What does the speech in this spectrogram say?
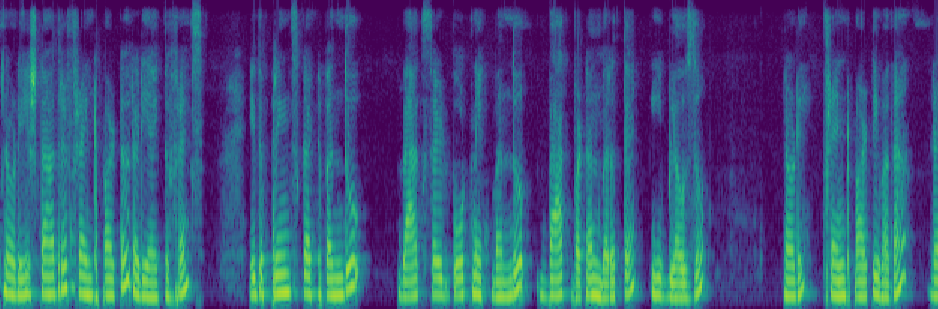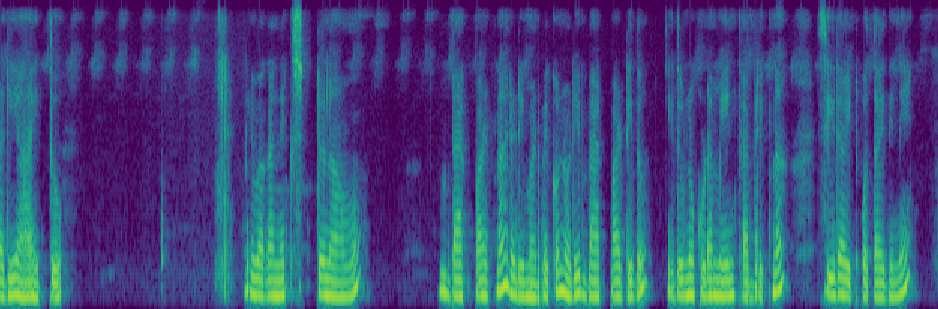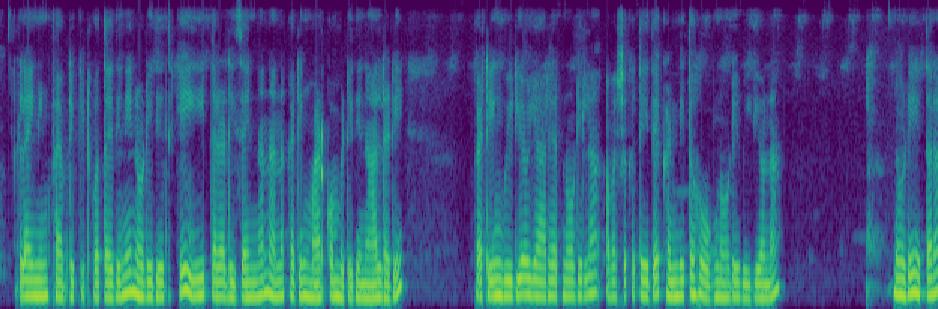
ನೋಡಿ ಇಷ್ಟಾದರೆ ಫ್ರಂಟ್ ಪಾರ್ಟ್ ರೆಡಿ ಆಯಿತು ಫ್ರೆಂಡ್ಸ್ ಇದು ಪ್ರಿನ್ಸ್ ಕಟ್ ಬಂದು ಬ್ಯಾಕ್ ಸೈಡ್ ಬೋಟ್ ನೆಕ್ ಬಂದು ಬ್ಯಾಕ್ ಬಟನ್ ಬರುತ್ತೆ ಈ ಬ್ಲೌಸು ನೋಡಿ ಫ್ರಂಟ್ ಪಾರ್ಟ್ ಇವಾಗ ರೆಡಿ ಆಯಿತು. ಇವಾಗ ನೆಕ್ಸ್ಟ್ ನಾವು ಬ್ಯಾಕ್ ಪಾರ್ಟ್ನ ರೆಡಿ ಮಾಡಬೇಕು. ನೋಡಿ ಬ್ಯಾಕ್ ಪಾರ್ಟ್ ಇದು. ಇದನ್ನು ಕೂಡ ಮೇನ್ ಫ್ಯಾಬ್ರಿಕ್ನ ಸೀದಾ ಇಟ್ಕೋತಾ ಇದ್ದೀನಿ. ಲೈನಿಂಗ್ ಫ್ಯಾಬ್ರಿಕ್ ಇಟ್ಕೋತಾ ಇದ್ದೀನಿ. ನೋಡಿ, ಇದಕ್ಕೆ ಈ ಥರ ಡಿಸೈನ್ನ ನಾನು ಕಟಿಂಗ್ ಮಾಡ್ಕೊಂಬಿಟ್ಟಿದ್ದೀನಿ ಆಲ್ರೆಡಿ ಕಟಿಂಗ್ ವಿಡಿಯೋ ಯಾರ್ಯಾರು ನೋಡಿಲ್ಲ, ಅವಶ್ಯಕತೆ ಇದೆ ಖಂಡಿತ ಹೋಗಿ ನೋಡಿ ವಿಡಿಯೋನ. ನೋಡಿ, ಈ ಥರ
